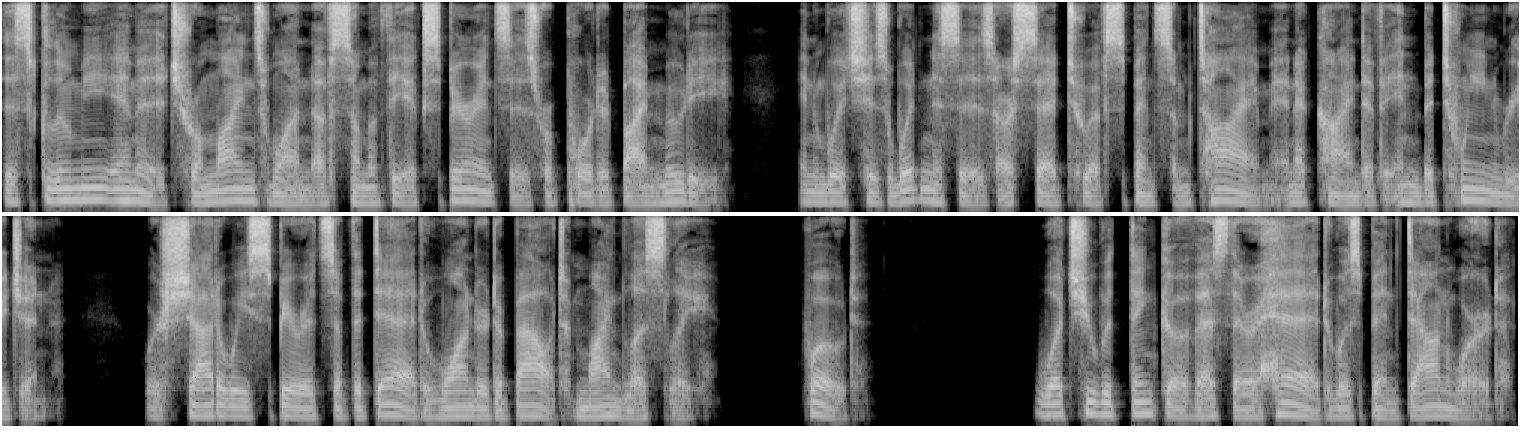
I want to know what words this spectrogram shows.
This gloomy image reminds one of some of the experiences reported by Moody, in which his witnesses are said to have spent some time in a kind of in between region, where shadowy spirits of the dead wandered about mindlessly. Quote, what you would think of as their head was bent downward,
